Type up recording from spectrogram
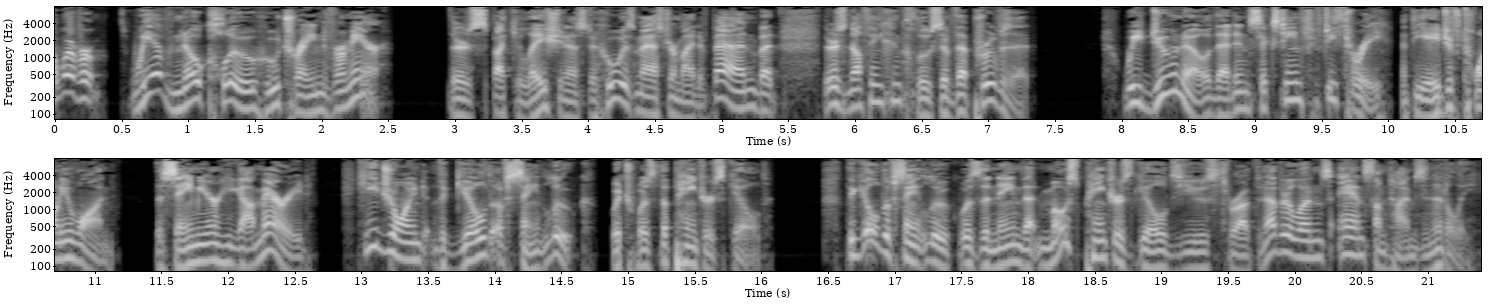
However, we have no clue who trained Vermeer. There's speculation as to who his master might have been, but there's nothing conclusive that proves it. We do know that in 1653, at the age of 21, the same year he got married, he joined the Guild of St. Luke, which was the Painters Guild. The Guild of St. Luke was the name that most painters' guilds used throughout the Netherlands and sometimes in Italy.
